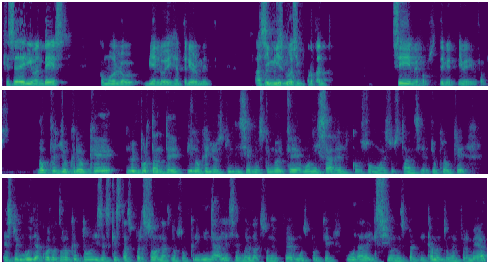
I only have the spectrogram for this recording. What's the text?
que se derivan de esto, como lo, bien lo dije anteriormente. Asimismo, es importante. Sí, dime, Fabs, dime, dime, Fabs. No, pues yo creo que lo importante y lo que yo estoy diciendo es que no hay que demonizar el consumo de sustancias. Yo creo que estoy muy de acuerdo con lo que tú dices, que estas personas no son criminales, en verdad son enfermos, porque una adicción es prácticamente una enfermedad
